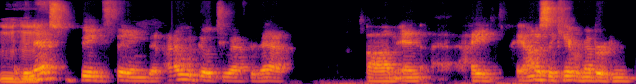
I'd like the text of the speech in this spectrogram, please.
Mm-hmm. The next big thing that I would go to after that, um, and I, I honestly can't remember who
